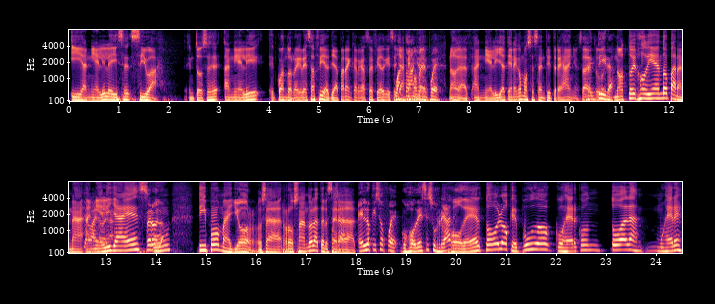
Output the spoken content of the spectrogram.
Y Anieli le dice, sí va. Entonces, Anieli, eh, cuando regresa a Fiat, ya para encargarse de Fiat, que dice, ya es ¿Cuántos mi años momento. después? No, ya Anieli ya tiene como 63 años, ¿sabes? Tú- Mentira. no estoy jodiendo para nada. Ya va, ya Anieli va. ya es Pero lo- un tipo mayor, o sea, rozando la O tercera sea, edad. él lo que hizo fue joderse sus reales. Joder todo lo que pudo, coger con todas las mujeres,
